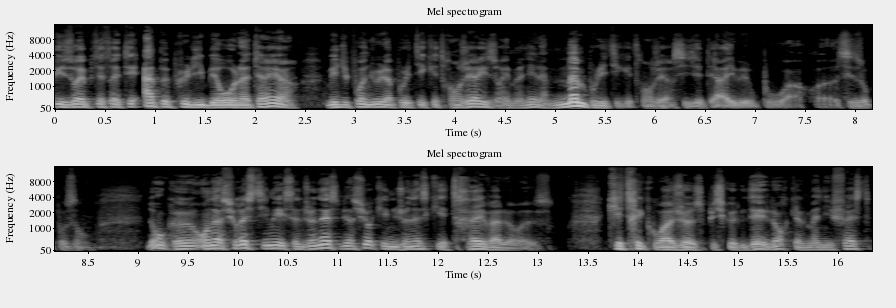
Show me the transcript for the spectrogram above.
Ils auraient peut-être été un peu plus libéraux à l'intérieur, mais du point de vue de la politique étrangère, ils auraient mené la même politique étrangère s'ils étaient arrivés au pouvoir, euh, ces opposants. Donc euh, on a surestimé cette jeunesse, bien sûr, qui est une jeunesse qui est très valeureuse qui est très courageuse, puisque dès lors qu'elle manifeste,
